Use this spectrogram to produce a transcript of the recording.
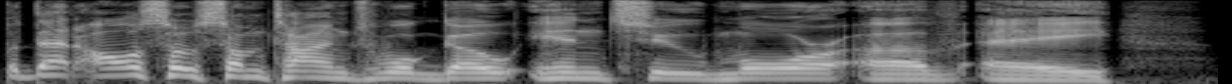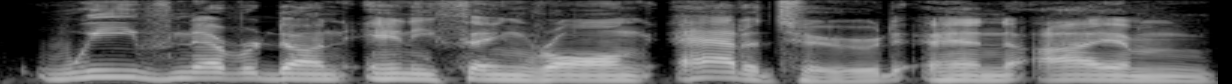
But that also sometimes will go into more of a we've never done anything wrong attitude. And I am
